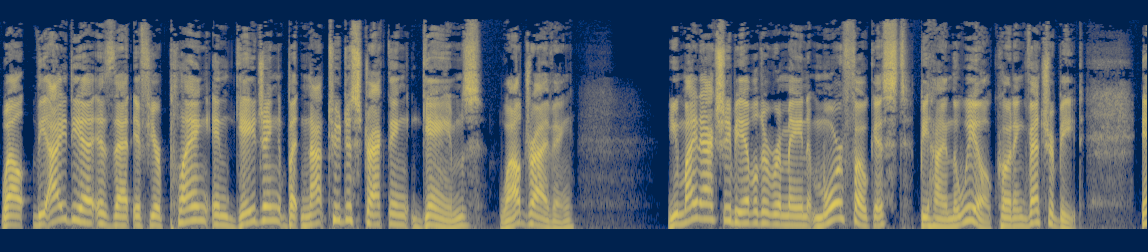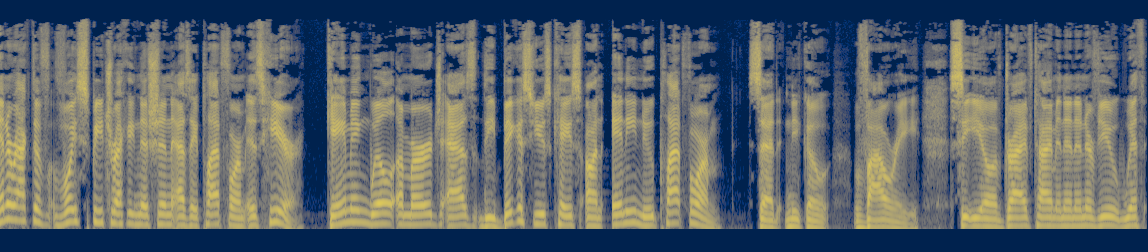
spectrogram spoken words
Well, the idea is that if you're playing engaging but not too distracting games while driving, you might actually be able to remain more focused behind the wheel, quoting VentureBeat. Interactive voice speech recognition as a platform is here. Gaming will emerge as the biggest use case on any new platform, said Niko Vuori, CEO of DriveTime in an interview with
